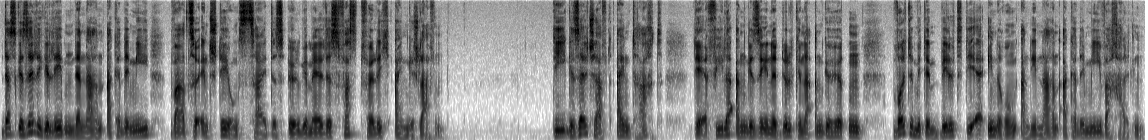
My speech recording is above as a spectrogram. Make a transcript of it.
Das gesellige Leben der Narrenakademie war zur Entstehungszeit des Ölgemäldes fast völlig eingeschlafen. Die Gesellschaft Eintracht, der viele angesehene Dülkener angehörten, wollte mit dem Bild die Erinnerung an die Narrenakademie wachhalten.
